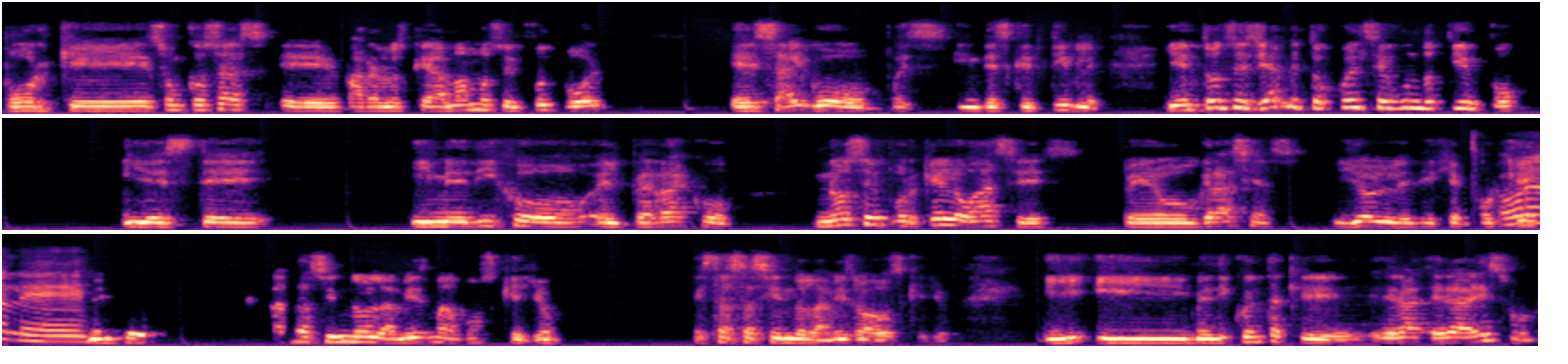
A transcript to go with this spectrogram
porque son cosas eh, para los que amamos el fútbol, es algo pues indescriptible. Y entonces ya me tocó el segundo tiempo y este y me dijo el perraco, no sé por qué lo haces, pero gracias. Y yo le dije, ¿por qué? estás haciendo la misma voz que yo. Estás haciendo la misma voz que yo. Y, me di cuenta que era, era eso.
